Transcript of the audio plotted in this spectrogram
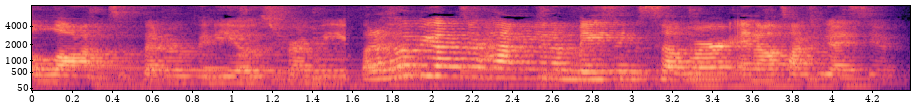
a lot of better videos from me. But I hope you guys are having an amazing summer and I'll talk to you guys soon.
